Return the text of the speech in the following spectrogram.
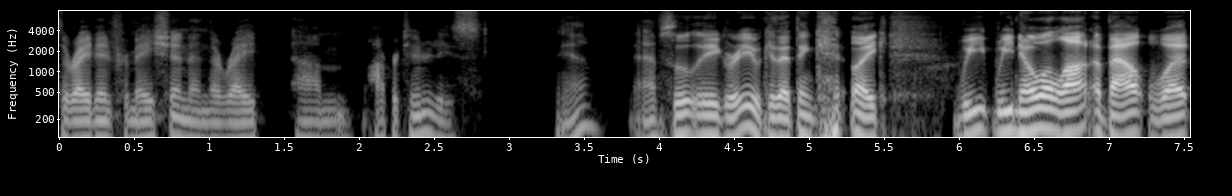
the right information and the right um, opportunities. Yeah, absolutely agree because I think like we we know a lot about what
